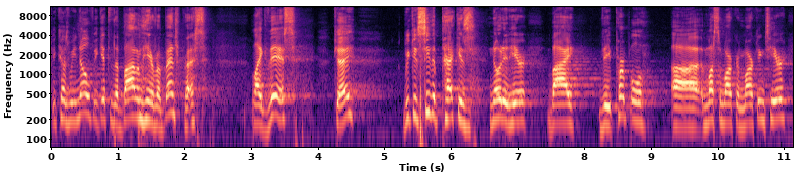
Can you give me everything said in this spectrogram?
Because we know if we get to the bottom here of a bench press, like this, okay, we can see the pec is noted here by the purple uh, muscle marker markings here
